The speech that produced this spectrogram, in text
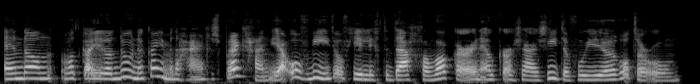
En dan, wat kan je dan doen? Dan kan je met haar in gesprek gaan. Ja, of niet. Of je ligt de dagen van wakker en elke keer als je haar ziet, dan voel je je rotter om.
